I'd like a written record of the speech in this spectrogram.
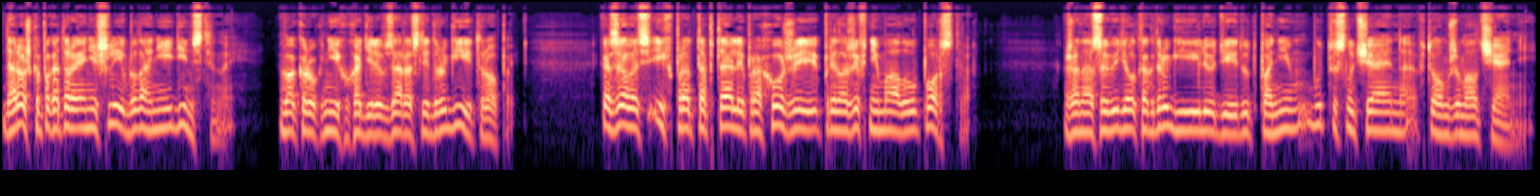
Дорожка, по которой они шли, была не единственной. Вокруг них уходили в заросли другие тропы. Казалось, их протоптали прохожие, приложив немало упорства. Жанас увидел, как другие люди идут по ним, будто случайно, в том же молчании.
